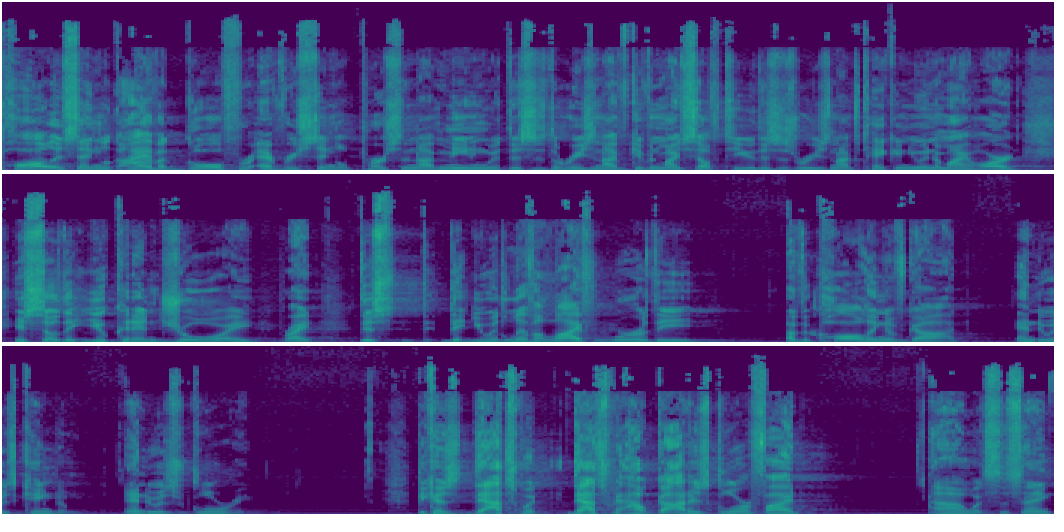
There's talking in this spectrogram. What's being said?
Paul is saying, Look, I have a goal for every single person I'm meeting with. This is the reason I've given myself to you. This is the reason I've taken you into my heart, is so that you could enjoy, right, this, that you would live a life worthy of the calling of God and to his kingdom and to his glory. Because that's, what, that's how God is glorified. Uh, what's the saying?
